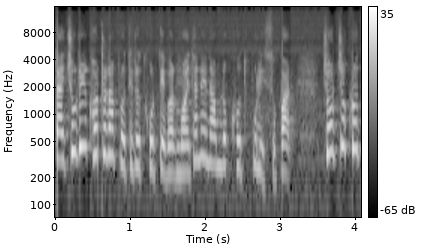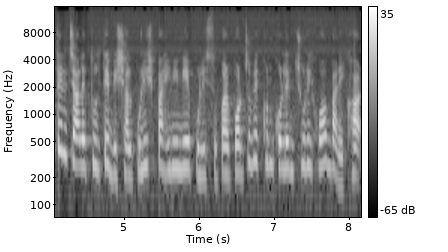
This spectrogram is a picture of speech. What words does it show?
তাই চুরির ঘটনা প্রতিরোধ করতে এবার ময়দানে নামল খোদ পুলিশ সুপার। চোরচক্রদের জালে তুলতে বিশাল পুলিশ বাহিনী নিয়ে পুলিশ সুপার পর্যবেক্ষণ করলেন চুরি হওয়া বাড়িঘর।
